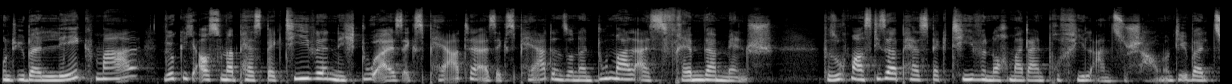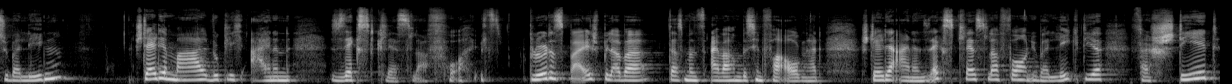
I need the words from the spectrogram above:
und überleg mal wirklich aus so einer Perspektive, nicht du als Experte, als Expertin, sondern du mal als fremder Mensch. Versuch mal aus dieser Perspektive nochmal dein Profil anzuschauen und dir über, zu überlegen, stell dir mal wirklich einen Sechstklässler vor. Jetzt blödes Beispiel, aber dass man es einfach ein bisschen vor Augen hat. Stell dir einen Sechstklässler vor und überleg dir, versteht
